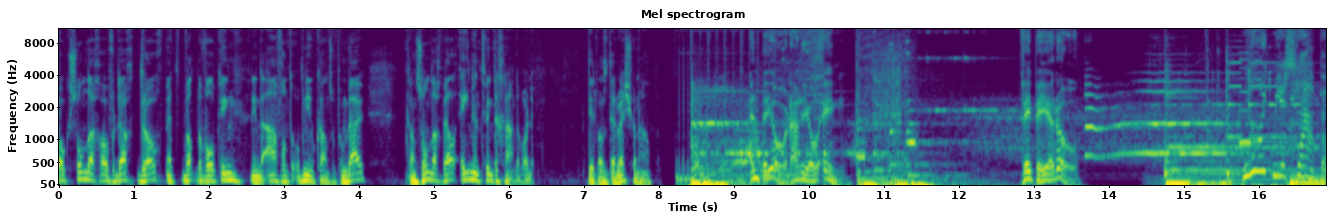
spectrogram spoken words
Ook zondag overdag droog met wat bewolking. En in de avond opnieuw kans op een bui. Het kan zondag wel 21 graden worden. Dit was het NWS Journaal. NPO Radio 1. VPRO. Nooit meer slapen.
